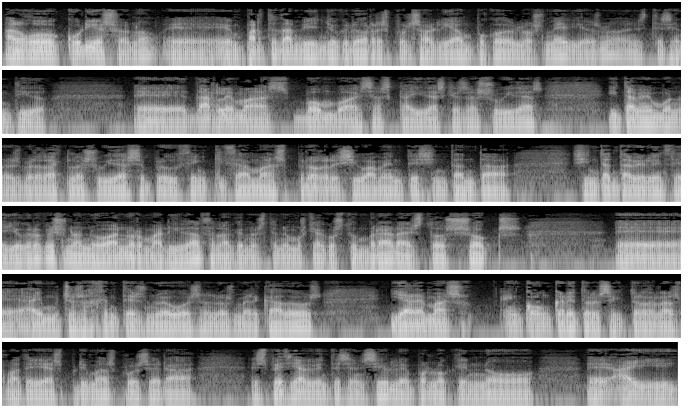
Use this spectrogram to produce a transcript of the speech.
Algo curioso, ¿no? Eh, en parte también yo creo responsabilidad un poco de los medios, ¿no? En este sentido. Eh, darle más bombo a esas caídas que a esas subidas y también bueno es verdad que las subidas se producen quizá más progresivamente sin tanta sin tanta violencia yo creo que es una nueva normalidad a la que nos tenemos que acostumbrar a estos shocks eh, hay muchos agentes nuevos en los mercados y además en concreto el sector de las materias primas pues era especialmente sensible por lo que no eh, hay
